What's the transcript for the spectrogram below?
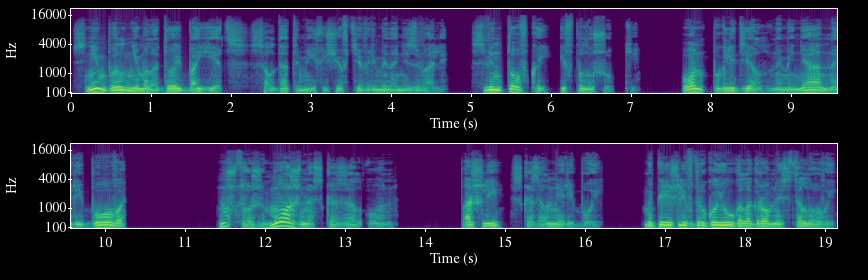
С ним был немолодой боец, солдатами их еще в те времена не звали, с винтовкой и в полушубке. Он поглядел на меня, на Рябова, «Ну что же, можно», — сказал он. «Пошли», — сказал мне Рябой. Мы перешли в другой угол огромной столовой.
